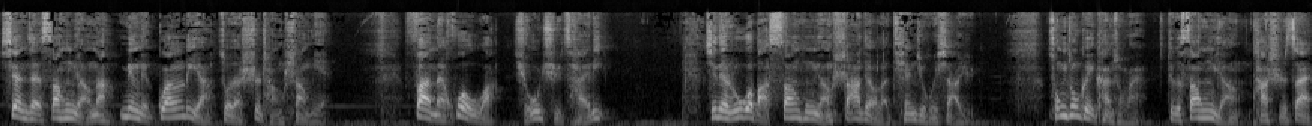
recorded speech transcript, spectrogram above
现在桑弘羊呢，命令官吏啊坐在市场上面，贩卖货物啊，求取财力。今天如果把桑弘羊杀掉了，天就会下雨。从中可以看出来，这个桑弘羊他是在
